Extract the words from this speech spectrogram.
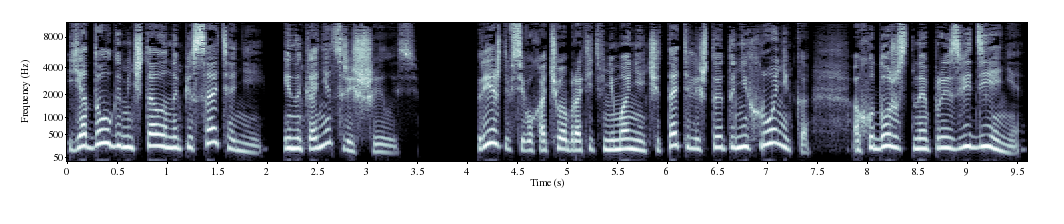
я долго мечтала написать о ней и, наконец, решилась. Прежде всего хочу обратить внимание читателей, что это не хроника, а художественное произведение,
